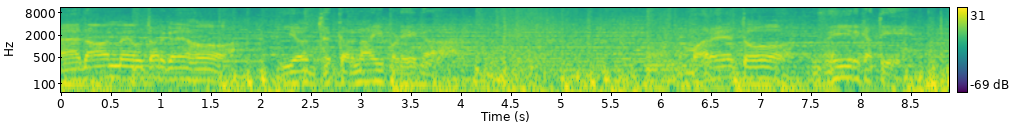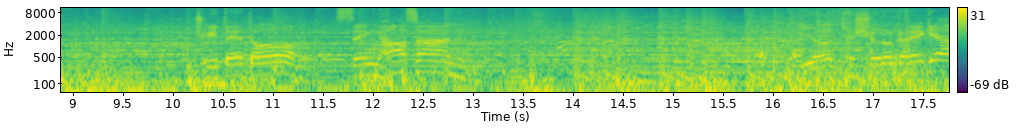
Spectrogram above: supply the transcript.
मैदान में उतर गए हो, युद्ध करना ही पड़ेगा। मरे तो वीर गति, जीते तो सिंहासन। युद्ध शुरू करे क्या?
